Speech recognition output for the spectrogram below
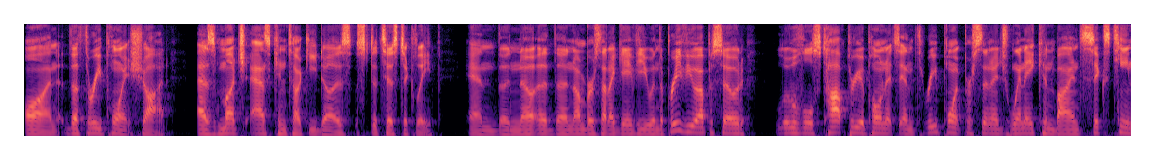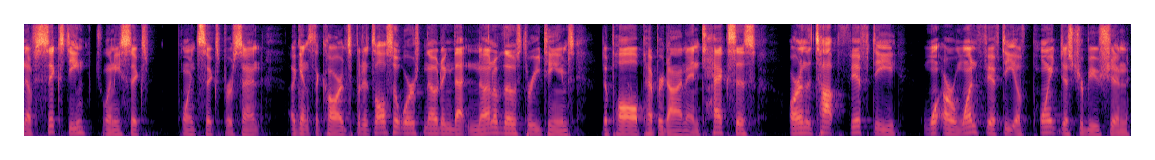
on the three point shot as much as Kentucky does statistically. And the no, the numbers that I gave you in the preview episode, Louisville's top three opponents in three point percentage win a combined 16 of 60, 26.6% against the Cards. But it's also worth noting that none of those three teams, DePaul, Pepperdine, and Texas, are in the top 50 or 150 of point distribution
